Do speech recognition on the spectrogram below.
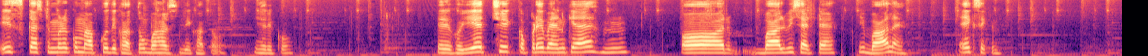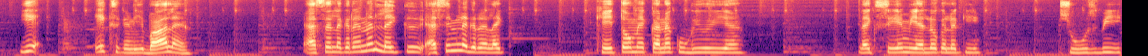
इस कस्टमर को मैं आपको दिखाता हूँ बाहर से दिखाता हूँ। ये देखो। ये देखो ये अच्छे कपड़े पहन के आए हम्म, और बाल भी सेट है। ये बाल है? एक सेकंड ये एक सेकंड ये बाल है? ऐसे लग रहा है ना लाइक ऐसे नहीं लग रहा है लाइक खेतों में कनक उगी हुई है लाइक सेम येलो कलर की। शूज़ भी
